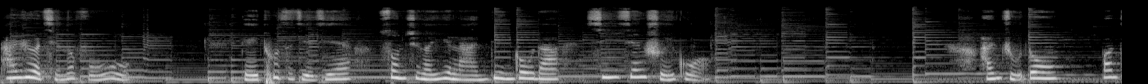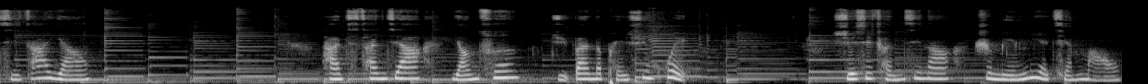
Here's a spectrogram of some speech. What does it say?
他热情的服务，给兔子姐姐送去了一篮订购的新鲜水果，还主动帮其他羊。他参加羊村举办的培训会，学习成绩呢是名列前茅。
